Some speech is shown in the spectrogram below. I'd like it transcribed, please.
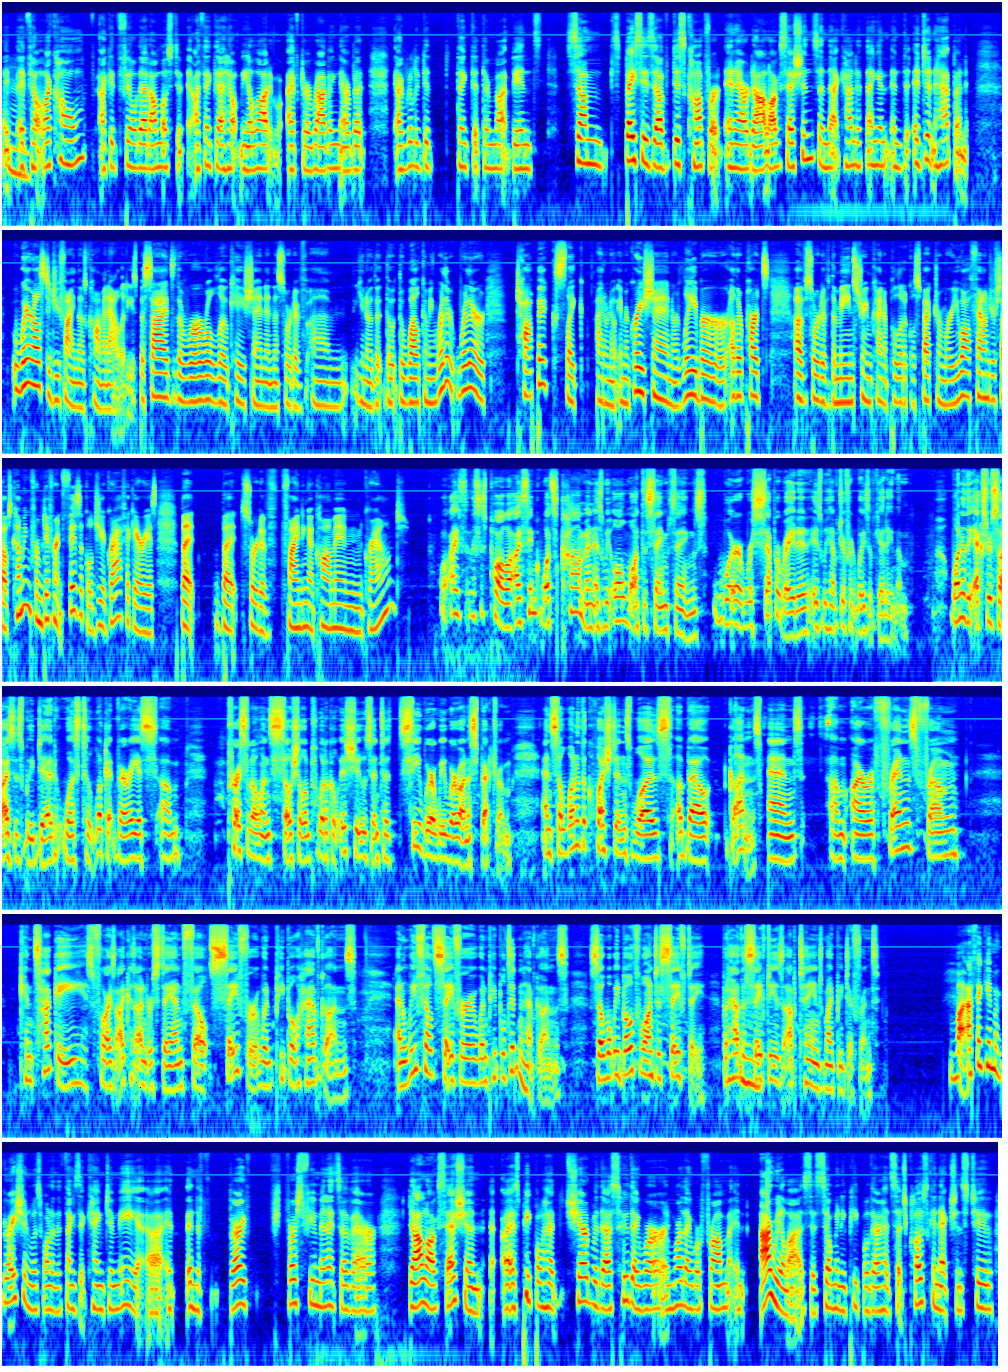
It, mm. it, felt like home. I could feel that almost. I think that helped me a lot after arriving there. But I really did think that there might be some spaces of discomfort in our dialogue sessions and that kind of thing, and, and it didn't happen. Where else did you find those commonalities besides the rural location and the sort of, um, you know, the, the, the welcoming? Were there were there topics like I don't know immigration or labor or other parts of sort of the mainstream kind of political spectrum where you all found yourselves coming from different physical geographic areas, but but sort of finding a common ground? Well, th- this is Paula. I think what's common is we all want the same things. Where we're separated is we have different ways of getting them. One of the exercises we did was to look at various um, personal and social and political issues and to see where we were on a spectrum. And so one of the questions was about guns. And um, our friends from Kentucky, as far as I could understand, felt safer when people have guns. And we felt safer when people didn't have guns. So what we both want is safety, but how the Mm. safety is obtained might be different. Well, I think immigration was one of the things that came to me uh, in, in the very first few minutes of our dialogue session, uh, as people had shared with us who they were and where they were from, and I realized that so many people there had such close connections to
